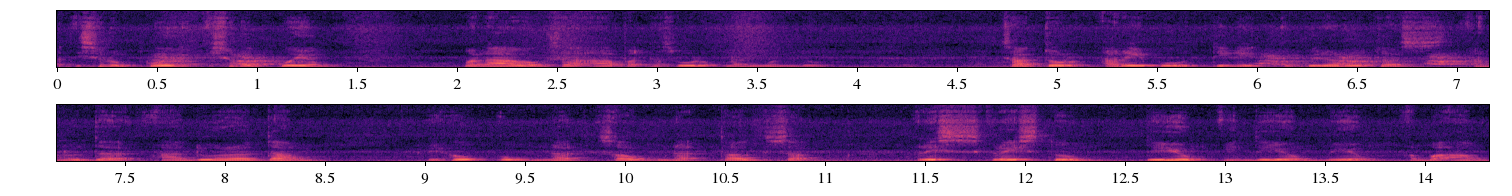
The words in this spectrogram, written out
At isunod po, isunod po yung panawag sa apat na sulok ng mundo. Satur, Aripo, Tinik, Opirarutas, Anuda, Aduradam, Rihop, Ugnat, Saugnat, Tagsak, Ris, Christum, Diyum, Indiyum, Miyum, Abaam,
